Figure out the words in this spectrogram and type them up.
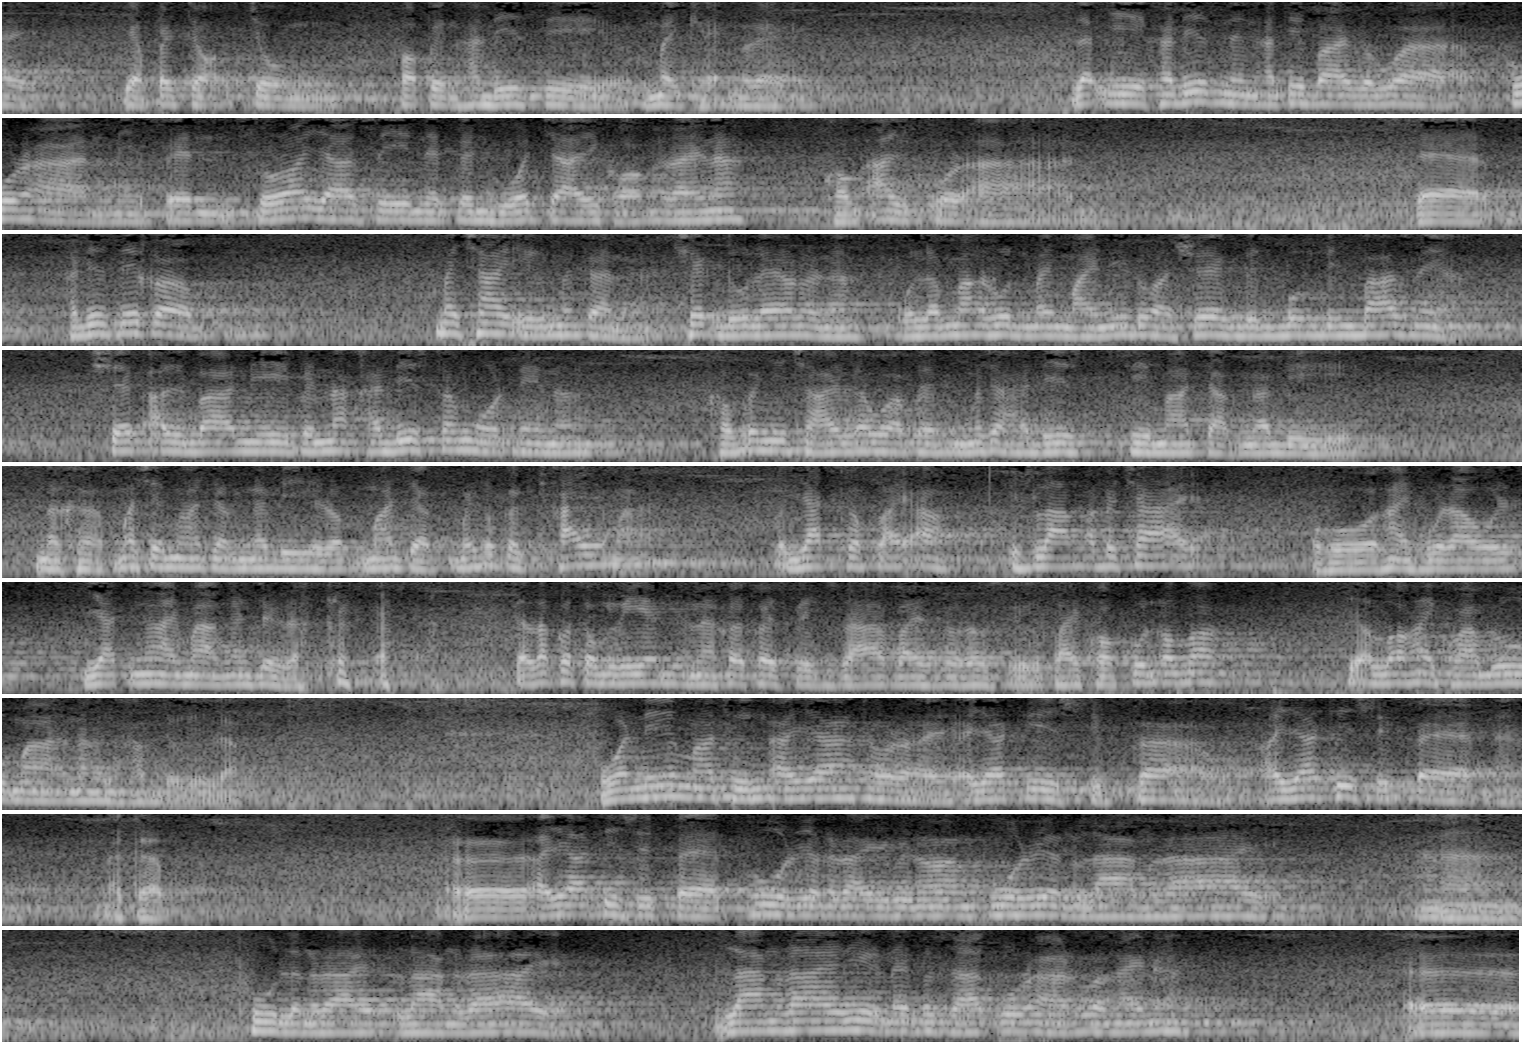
อย่าไปเจาะจงเพราะเป็นฮะดิษที่ไม่แข็งแรงและอีกคดีสหนึ่งอธิบายบอกว่ากุรานนี่เป็นสุรยาซีเนี่ยเป็นหัวใจของอะไรนะ ของอัลกุรอานแต่คดีสนี้ก็ไม่ใช่อีกเหมือนกัน เช็คดูแล้วเลยนะอุลามะรุ่นใหม่ๆนี้ด้วยเชคบินบุญบินบาสเนี่ยเชคอัลบานีเป็นนักฮะดีษทั้งหมดเนี่ยนะ เขาไม่นิชัยแล้วว่าเป็นไม่ใช่ฮะดีษที่มาจากนบี นะครับ ไม่ใช่มาจากนบีหรอกมาจากไม่รู้กับใช้มา ก็ยัดเข้าไปอ้าวอิสลามมาไปใช้โอ้โหให้พวกเรายัดง่ายมากงั้นใช่หรอแต่เราก็ต้องเรียนนะค่อยๆศึกษาไปเราสื่อไปขอบคุณอัลลอฮ์ที่อัลลอฮ์ให้ความรู้มานะทำดีแล้ววันนี้มาถึงอายะเท่าไหร่อายะที่สิบเก้าอายะที่สิบแปดนะนะครับอายะที่สิบแปดพูดเรื่องอะไรไปน้องพูดเรื่องลางร้าย พูดเรื่องร้ายลางร้ายลางร้ายเรียกในภาษากุรานว่าไงนะเออ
